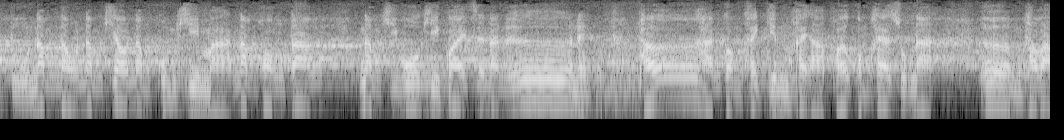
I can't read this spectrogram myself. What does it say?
ำตู่น้ำเน่าน้ำเขี้ยวน้ำกลุ่มขี้หมาน้ำห้องตังน้ำขี้วัวขี้ควายเช่นนั้นเออเนี่ยเพอหันก็มไข่กินไข่อาบเพอก็มไข่สุกนาเออถ้าว่า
